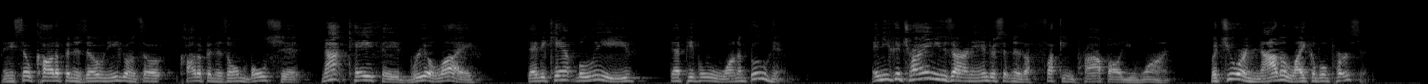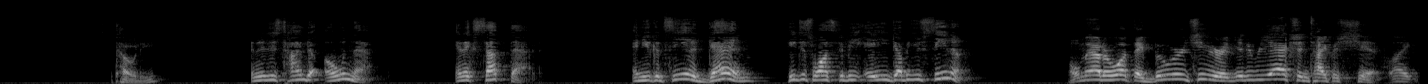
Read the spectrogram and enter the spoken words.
And he's so caught up in his own ego and so caught up in his own bullshit, not kayfabe, real life, that he can't believe that people will want to boo him. And you could try and use Arn Anderson as a fucking prop all you want, but you are not a likable person, Cody. And it is time to own that and accept that. And you can see it again. He just wants to be AEW Cena. No matter what, they boo or cheer and get a reaction type of shit. Like,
